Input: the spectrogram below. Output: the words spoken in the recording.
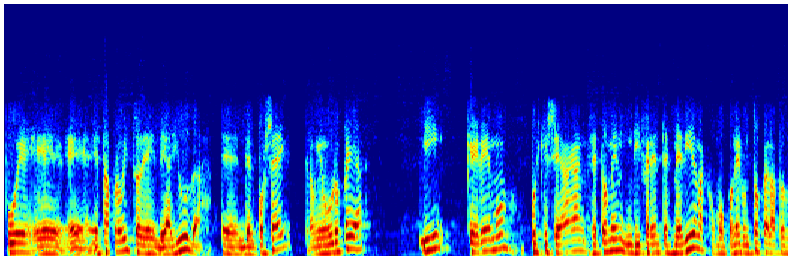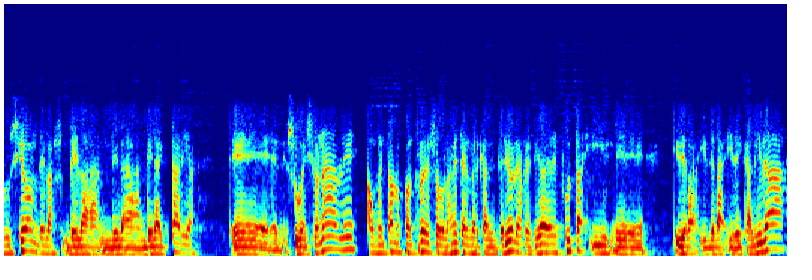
pues eh, eh, está provisto de, de ayuda eh, del POSEI, de la Unión Europea, y queremos pues que se hagan, que se tomen diferentes medidas, como poner un tope a la producción de la, de la, de la, la hectárea eh, subvencionable, aumentar los controles sobre las ventas del mercado interior, la retirada de fruta y, y, de la, y, de la, y de calidad,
